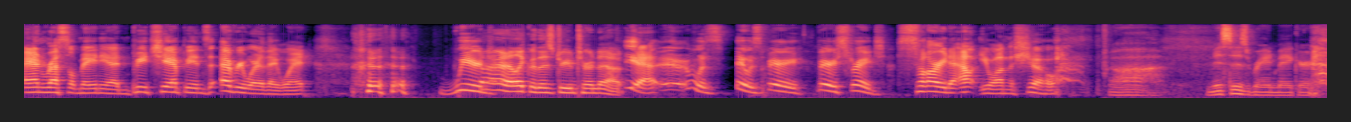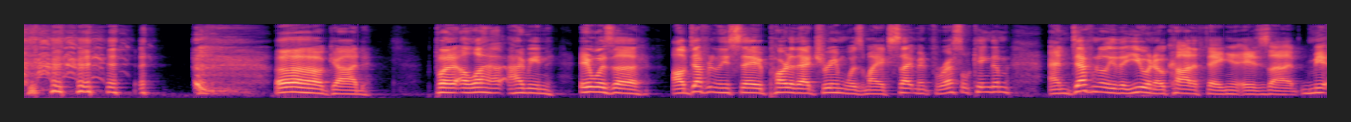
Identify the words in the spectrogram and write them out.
and WrestleMania and be champions everywhere they went. Weird I like where this dream turned out. yeah, it was it was very very strange. Sorry to out you on the show. Ah, Mrs. Rainmaker. oh god. But a lot I mean, it was a I'll definitely say part of that dream was my excitement for Wrestle Kingdom and definitely the you and Okada thing is uh me,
